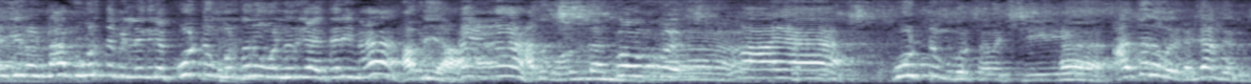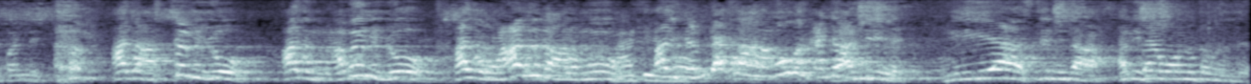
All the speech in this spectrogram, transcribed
செய்யணும்னா முகூர்த்தம் இல்லைங்கிற கூட்டு முகூர்த்தம் ஒண்ணு இருக்கா தெரியுமா அப்படியா? அது கூட்டு முகூர்த்தம் வச்சு. அதுல ஒரு கல்யாணம் எனக்கு பண்ணு. அது அஷ்டமியோ அது நவமியோ அது ராகு காலமோ அது எந்த காலமோ ஒரு கல்யாணம் நீயே அஸ்தினி தான் அதுதான் ஒண்ணு வந்து?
